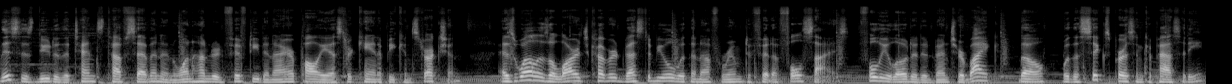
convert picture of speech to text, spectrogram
This is due to the tent's Tough 7 and 150 denier polyester canopy construction, as well as a large covered vestibule with enough room to fit a full-size, fully loaded adventure bike, though, with a 6-person capacity,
